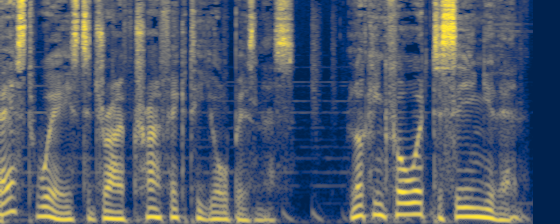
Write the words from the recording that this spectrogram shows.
best ways to drive traffic to your business. Looking forward to seeing you then.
